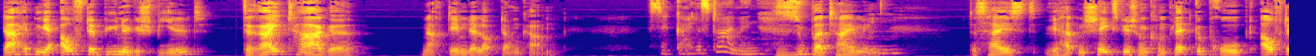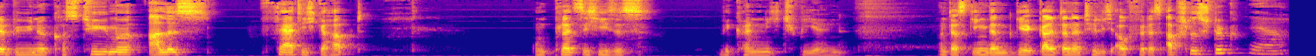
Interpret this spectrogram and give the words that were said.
da hätten wir auf der Bühne gespielt, drei Tage nachdem der Lockdown kam. Ist ja geiles Timing. Super Timing. Mhm. Das heißt, wir hatten Shakespeare schon komplett geprobt, auf der Bühne, Kostüme, alles fertig gehabt. Und plötzlich hieß es, wir können nicht spielen. Und das ging dann, galt dann natürlich auch für das Abschlussstück. Ja.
